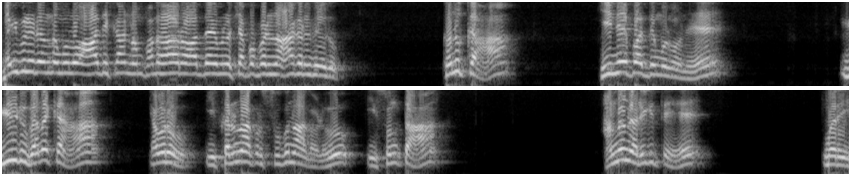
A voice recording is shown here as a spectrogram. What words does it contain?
బైబిల్ గ్రంథంలో ఆది కాండం పదహారో అధ్యాయంలో చెప్పబడిన ఆగరు వేరు. కనుక ఈ నేపథ్యంలోనే వీడు గనక ఎవరు ఈ కరుణాకరు సుగుణాగడు ఈ సొంత అన్నని అడిగితే మరి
